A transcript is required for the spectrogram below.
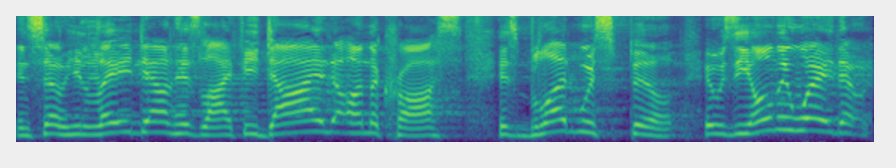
And so he laid down his life. He died on the cross. His blood was spilled. It was the only way that,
